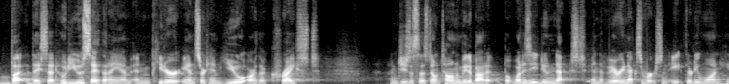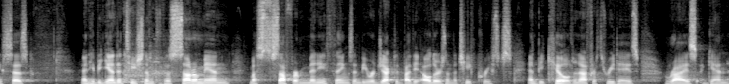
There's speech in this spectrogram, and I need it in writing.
But they said, Who do you say that I am? And Peter answered him, You are the Christ. And Jesus says, Don't tell anybody about it. But what does he do next? In the very next verse, in 831, he says, And he began to teach them that the Son of Man must suffer many things and be rejected by the elders and the chief priests and be killed, and after three days rise again.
